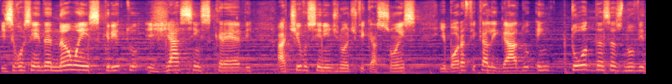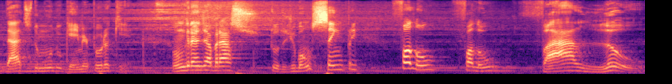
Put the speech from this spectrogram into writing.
E se você ainda não é inscrito, já se inscreve, ativa o sininho de notificações e bora ficar ligado em todas as novidades do mundo gamer por aqui. Um grande abraço, tudo de bom sempre, falou, falou, falou!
